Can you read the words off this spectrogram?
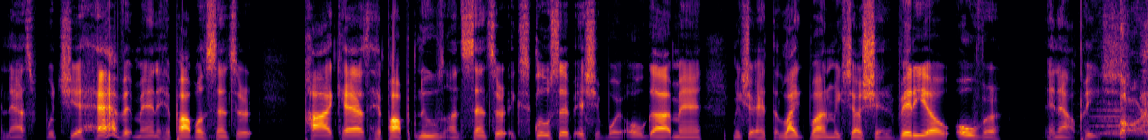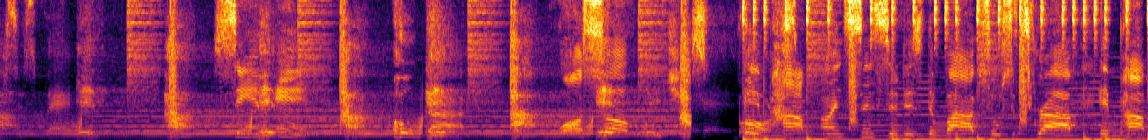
And that's what you have it, man. The Hip Hop Uncensored podcast, Hip Hop News Uncensored exclusive. It's your boy Oh God, man. Make sure I hit the like button. Make sure I share the video. Over and out. Peace. Bars is. Sam and Oh God, what's up with you? Hip Hop Uncensored is the vibe, so subscribe. Hip Hop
